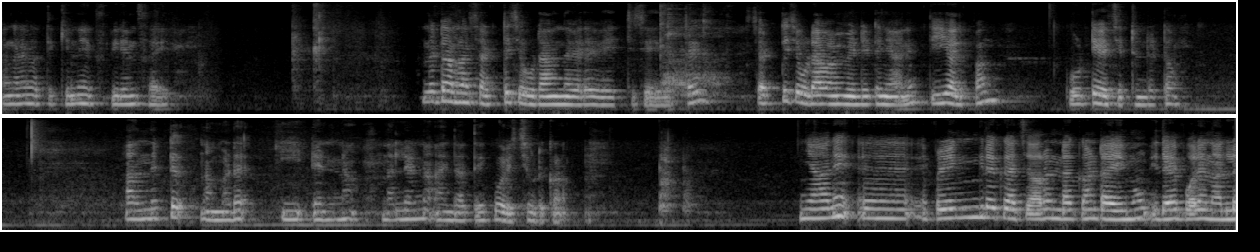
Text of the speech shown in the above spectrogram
അങ്ങനെ കത്തിക്കുന്ന എക്സ്പീരിയൻസ് ആയി. എന്നിട്ട് നമ്മളെ ചട്ടി ചൂടാവുന്നവരെ വെയിറ്റ് ചെയ്തിട്ട് ചട്ടി ചൂടാവാൻ വേണ്ടിയിട്ട് ഞാൻ തീ അല്പം കൂട്ടി വെച്ചിട്ടുണ്ട് കേട്ടോ. എന്നിട്ട് നമ്മുടെ ഈ എണ്ണ നല്ലെണ്ണ അതിന്റെ അകത്തേക്ക് ഒഴിച്ചു കൊടുക്കണം. ഞാൻ എപ്പോഴെങ്കിലുമൊക്കെ അച്ചാർ ഉണ്ടാക്കാൻ ടൈമും ഇതേപോലെ നല്ല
